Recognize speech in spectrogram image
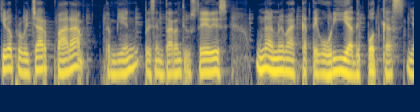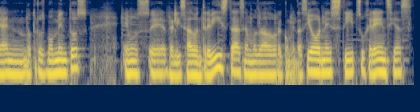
quiero aprovechar para también presentar ante ustedes una nueva categoría de podcast. Ya en otros momentos hemos eh, realizado entrevistas, hemos dado recomendaciones, tips, sugerencias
